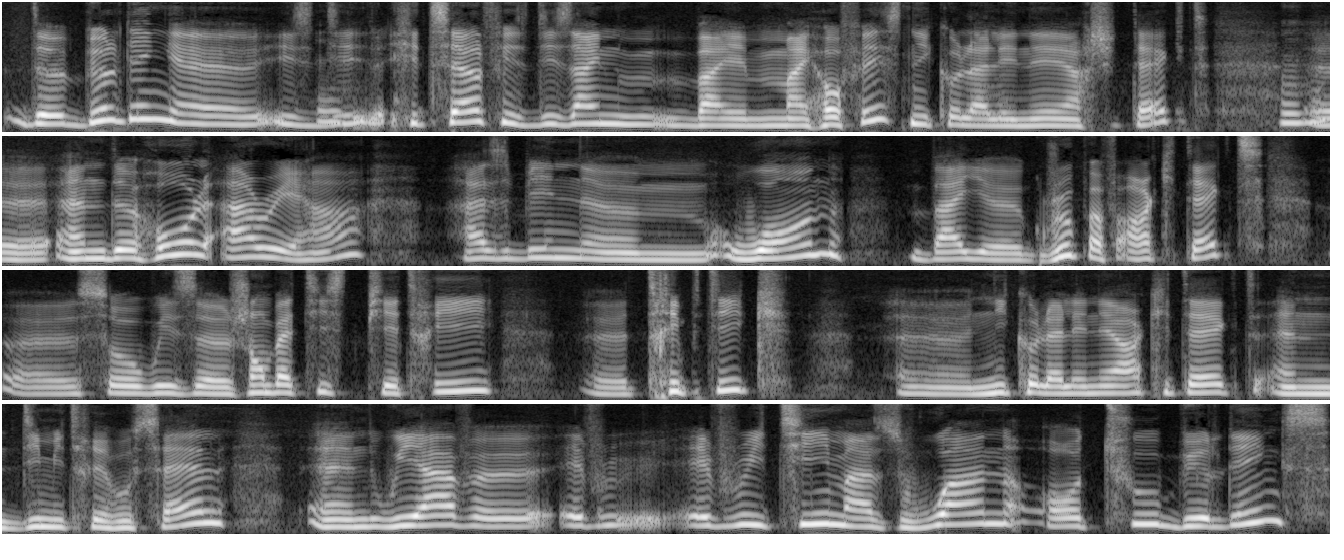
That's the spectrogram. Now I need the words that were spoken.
The building uh, is itself is designed by my office, Nicolas Laisné, architect, Mhm. uh, and the whole area has been um, won by a group of architects. Uh, so with uh, Jean-Baptiste Pietri, uh, Triptyque, Nicolas Laisné, architect, and Dimitri Roussel. And we have uh, every every team has one or two buildings.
